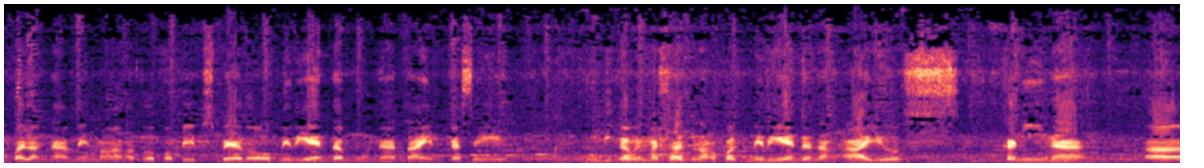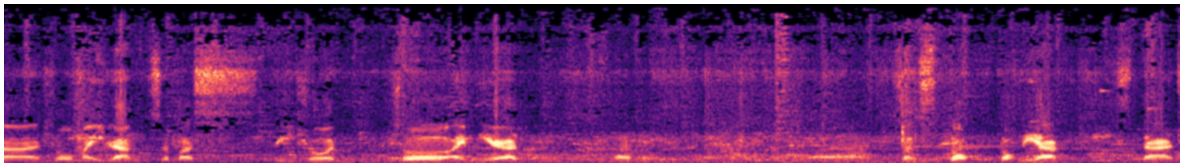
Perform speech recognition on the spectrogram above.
pa lang namin mga katopa pips pero merienda muna time kasi hindi kami masyado nakapag-merienda ng ayos kanina. Uh, siomay lang sa bus station. So I'm here at ano, uh, sa Tok Tokiyaki stand.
